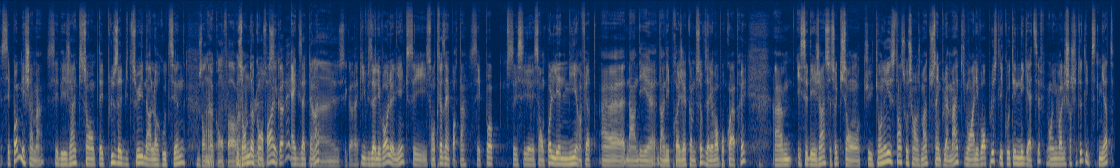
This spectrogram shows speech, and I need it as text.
c'est pas méchamment, c'est des gens qui sont peut-être plus habitués dans leur routine. Zone de euh, confort. Zone de confort. C'est correct. Exactement. c'est correct. Puis vous allez voir le lien, ils très importants. C'est pas ils ne sont pas l'ennemi, en fait, dans, des, dans des projets comme ça. Vous allez voir pourquoi après. et c'est des gens, c'est ça, qui, sont, qui, ont une résistance au changement, tout simplement, qui vont aller voir plus les côtés négatifs. Ils vont, ils vont aller chercher toutes les petites miettes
